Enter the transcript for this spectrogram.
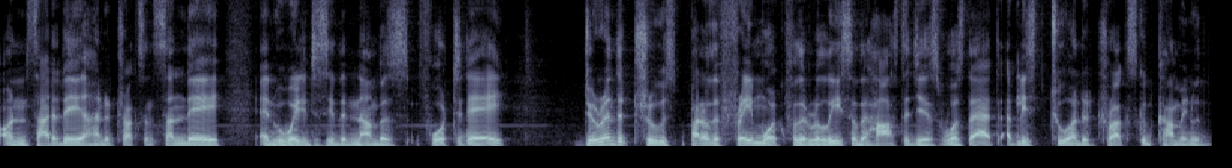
on Saturday, 100 trucks on Sunday, and we're waiting to see the numbers for today. During the truce, part of the framework for the release of the hostages was that at least 200 trucks could come in with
